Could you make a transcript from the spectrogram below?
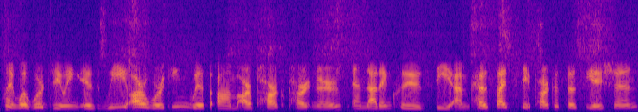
point, what we're doing is we are working with um, our park partners, and that includes the um, Coastside State Park Association,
